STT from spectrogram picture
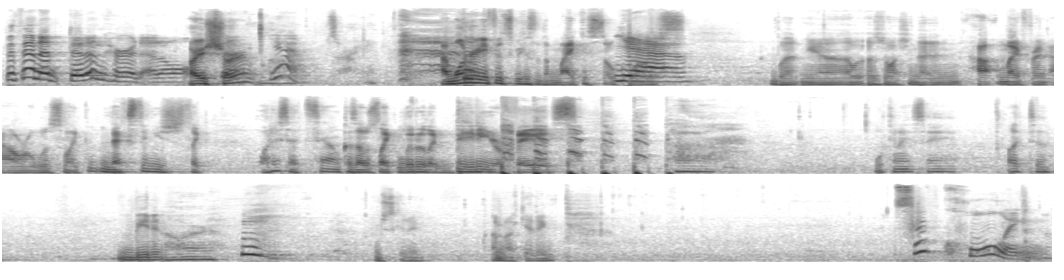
But then it didn't hurt at all. Are you sure? Yeah. Sorry. I'm wondering if it's because the mic is so close. Yeah. But yeah, I was watching that, and my friend Aurel was like, next thing he's just like, what is that sound? Because I was like literally like beating your face. Uh, what can I say? I like to beat it hard. I'm just kidding. I'm not kidding. So cooling.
